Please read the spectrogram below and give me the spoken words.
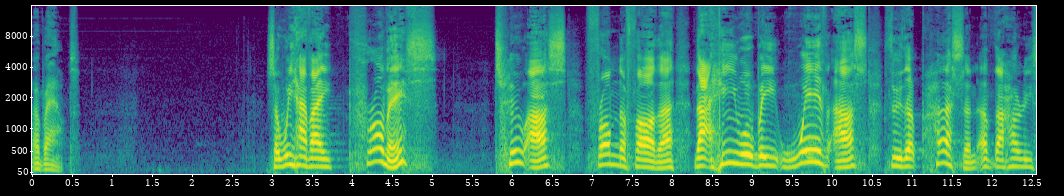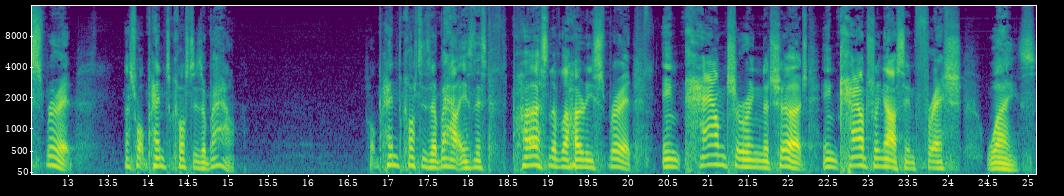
about. So we have a promise to us from the Father that He will be with us through the person of the Holy Spirit. That's what Pentecost is about. What Pentecost is about is this person of the Holy Spirit encountering the church, encountering us in fresh ways.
